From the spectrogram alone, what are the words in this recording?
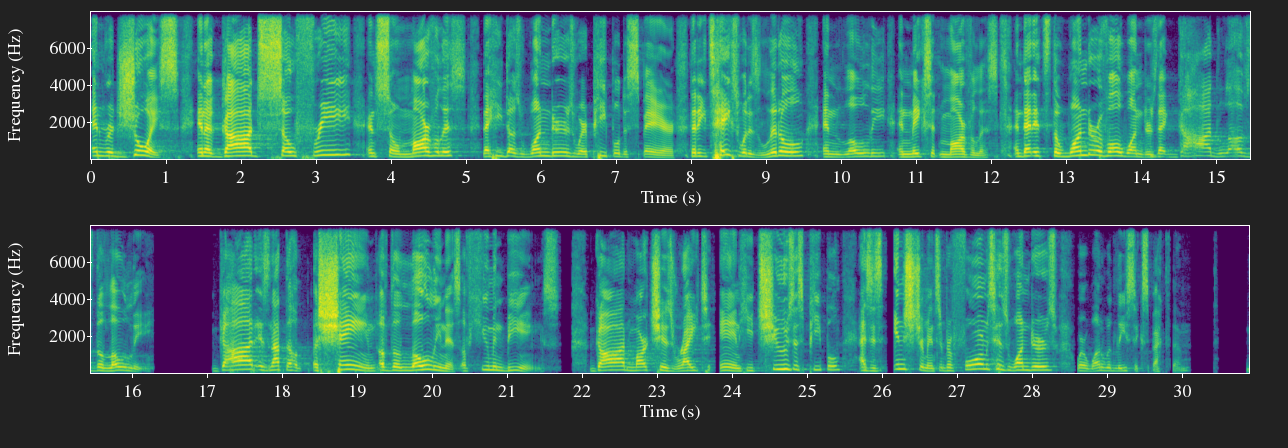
and rejoice in a God so free and so marvelous that he does wonders where people despair, that he takes what is little and lowly and makes it marvelous, and that it's the wonder of all wonders that God loves the lowly. God is not the, ashamed of the lowliness of human beings. God marches right in. He chooses people as his instruments and performs his wonders where one would least expect them.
